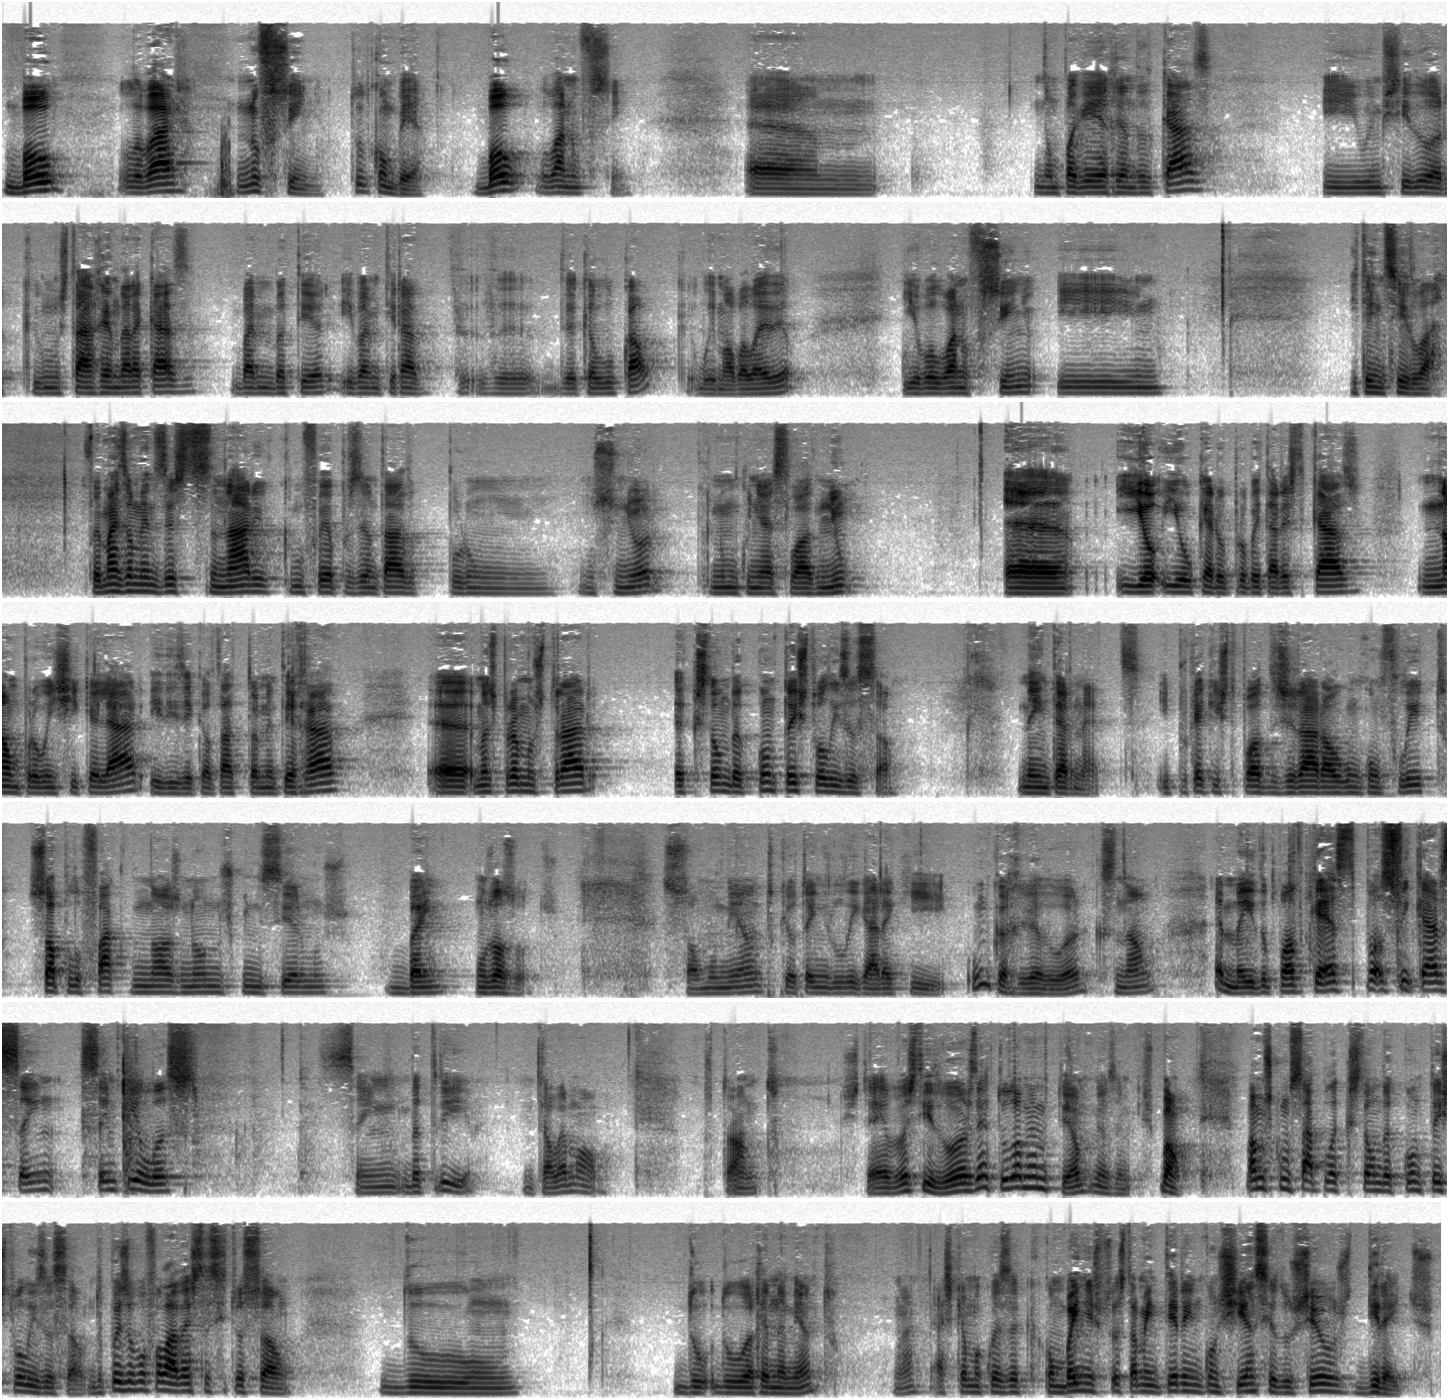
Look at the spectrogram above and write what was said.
Vou levar no focinho. Tudo com B. Vou levar no focinho. Um, não paguei a renda de casa e o investidor que me está a arrendar a casa vai-me bater e vai-me tirar de, de, daquele local, que o imóvel é dele, e eu vou levar no focinho e, e tenho de sair lá. Foi mais ou menos este cenário que me foi apresentado por um, um senhor que não me conhece de lado nenhum. Uh, e eu, eu quero aproveitar este caso, não para o enchicalhar e dizer que ele está totalmente errado, uh, mas para mostrar a questão da contextualização na internet. E porque é que isto pode gerar algum conflito só pelo facto de nós não nos conhecermos bem uns aos outros. Só um momento que eu tenho de ligar aqui um carregador, que senão, a meio do podcast, posso ficar sem, sem pilas, sem bateria, em telemóvel. Portanto, isto é bastidores, é tudo ao mesmo tempo, meus amigos. Bom, vamos começar pela questão da contextualização. Depois eu vou falar desta situação do, do, do arrendamento. É? Acho que é uma coisa que convém as pessoas também terem consciência dos seus direitos.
